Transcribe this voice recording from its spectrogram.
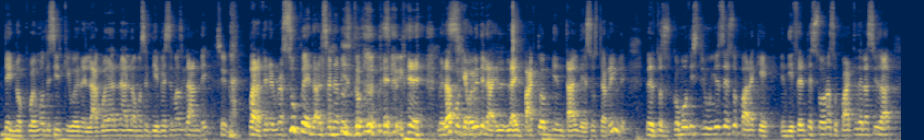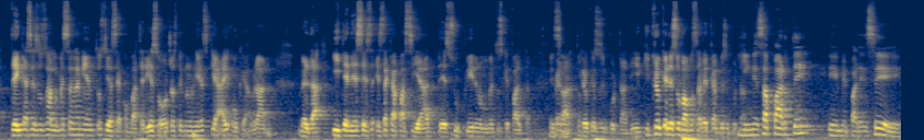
De, no podemos decir que bueno, el agua del anal lo vamos a hacer 10 veces más grande para tener una super alzamiento, ¿verdad? Porque obviamente el impacto ambiental de eso es terrible. Pero entonces, ¿cómo distribuyes eso para que en diferentes zonas o partes de la ciudad tengas esos almacenamientos, ya sea con baterías o otras tecnologías que hay o que habrán? ¿verdad? Y tenés esa, capacidad de suplir en los momentos que faltan. Exacto. Creo que eso es importante. Y, creo que en eso vamos a ver cambios importantes. Y en esa parte eh, me parece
